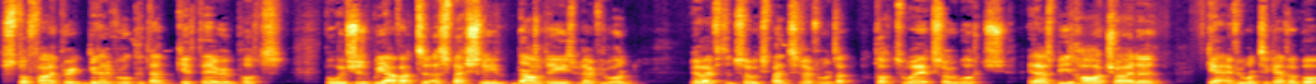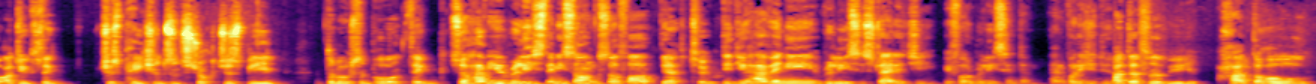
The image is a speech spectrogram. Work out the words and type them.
stuff I bring, and everyone can then give their inputs. But we've just we have had to, especially nowadays with everyone, you know, everything's so expensive. Everyone's got to work so much. It has been hard trying to get everyone together, but I do think just patience and structures being the most important thing. So have you released any songs so far? Yeah, too. Did you have any release strategy before releasing them? And what did you do? I definitely had the whole,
